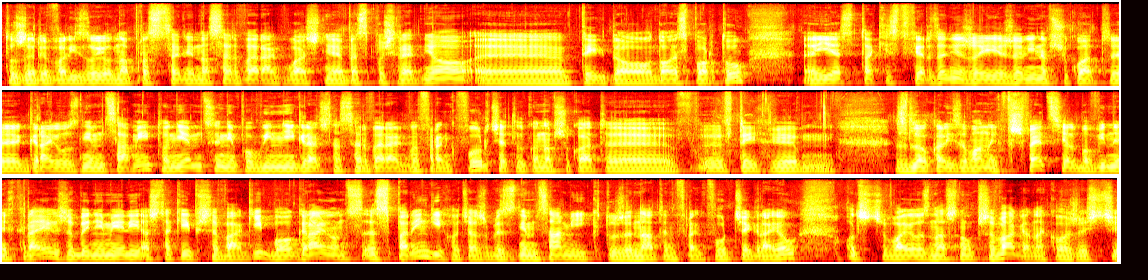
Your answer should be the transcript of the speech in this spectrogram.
którzy rywalizują na proscenie na serwerach właśnie bezpośrednio, e, tych do, do e-sportu, jest takie stwierdzenie, że jeżeli na przykład e, grają z Niemcami, to Niemcy nie powinni grać na serwerach we Frankfurcie, tylko na przykład e, w, w tych zlokalizowanych w Szwecji albo w innych krajach, żeby nie mieli aż takiej przewagi, bo grając sparingi chociażby z Niemcami, którzy na tym Frankfurcie grają, odczuwają znaczną przewagę na korzyść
